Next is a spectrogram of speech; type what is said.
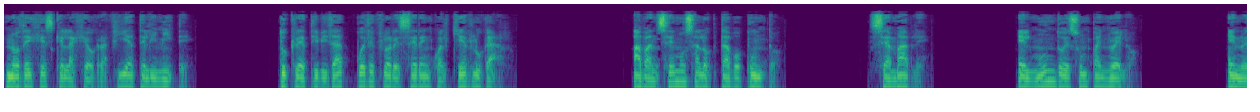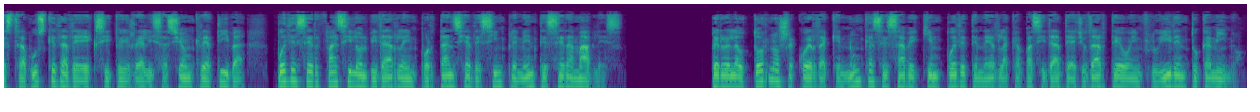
no dejes que la geografía te limite. Tu creatividad puede florecer en cualquier lugar. Avancemos al octavo punto. Sé amable. El mundo es un pañuelo. En nuestra búsqueda de éxito y realización creativa, puede ser fácil olvidar la importancia de simplemente ser amables. Pero el autor nos recuerda que nunca se sabe quién puede tener la capacidad de ayudarte o influir en tu camino.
